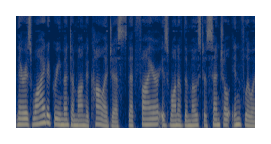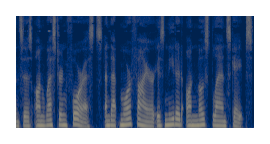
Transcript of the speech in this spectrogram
there is wide agreement among ecologists that fire is one of the most essential influences on western forests and that more fire is needed on most landscapes.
